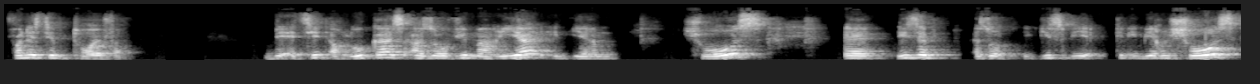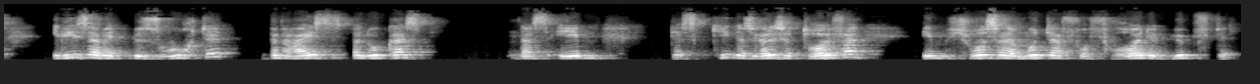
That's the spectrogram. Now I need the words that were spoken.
von dem Täufer. Der erzählt auch Lukas, also wie Maria in ihrem Schoß, äh, diese, also in ihrem Schoß Elisabeth besuchte. Dann heißt es bei Lukas, dass eben das Kind, also Johannes der Täufer, im Schoß seiner Mutter vor Freude hüpfte.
